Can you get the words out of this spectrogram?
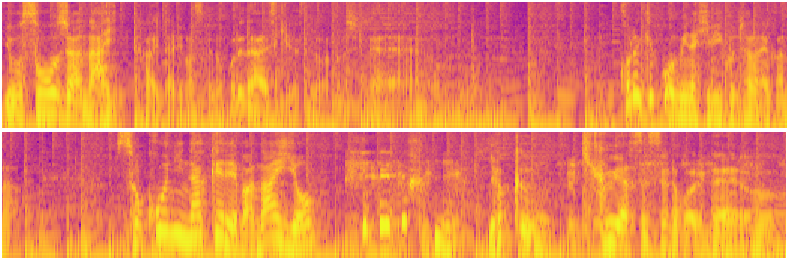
予想じゃないって書いてありますけどこれ大好きですね私ね、うん。これ結構みんな響くんじゃないかな。そこになければないよ。よく聞くやつですよねこれね、うん。う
